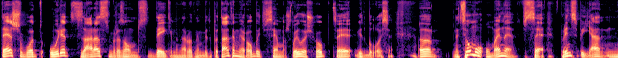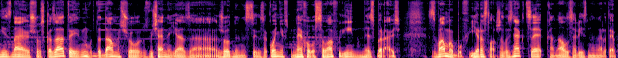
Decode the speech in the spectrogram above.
Теж от уряд зараз разом з деякими народними депутатами робить все можливе, щоб це відбулося. На цьому у мене все. В принципі, я не знаю, що сказати. Ну, додам, що звичайно я за жоден з цих законів не голосував і не збираюсь. З вами був Ярослав Железняк. Це канал Залізний нардеп.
